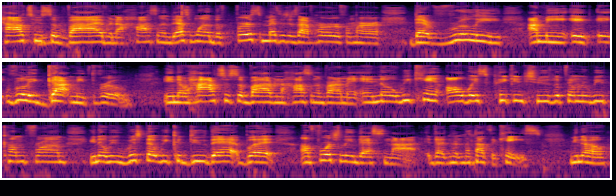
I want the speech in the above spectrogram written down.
how to survive in a hostile. And that's one of the first messages I've heard from her that really, I mean, it, it really got me through. You know, how to survive in a hostile environment. And no, we can't always pick and choose what family we come from. You know, we wish that we could do that, but unfortunately, that's not that, that's not the case. You know,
